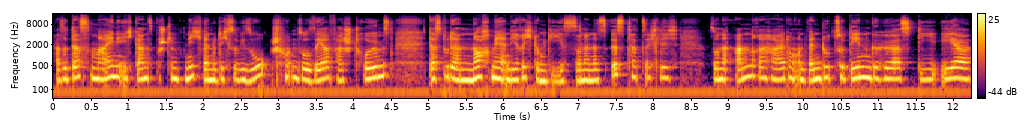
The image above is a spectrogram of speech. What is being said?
Also das meine ich ganz bestimmt nicht, wenn du dich sowieso schon so sehr verströmst, dass du dann noch mehr in die Richtung gehst, sondern es ist tatsächlich so eine andere Haltung. Und wenn du zu denen gehörst, die eher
